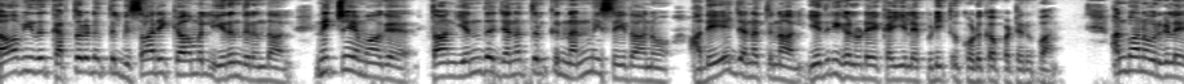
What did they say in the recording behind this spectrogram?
தாவீது கர்த்தரிடத்தில் விசாரிக்காமல் இருந்திருந்தால் நிச்சயமாக தான் எந்த ஜனத்திற்கு நன்மை செய்தானோ அதே ஜனத்தினால் எதிரிகளுடைய கையிலே பிடித்து கொடுக்கப்பட்டிருப்பான். அன்பானவர்களே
